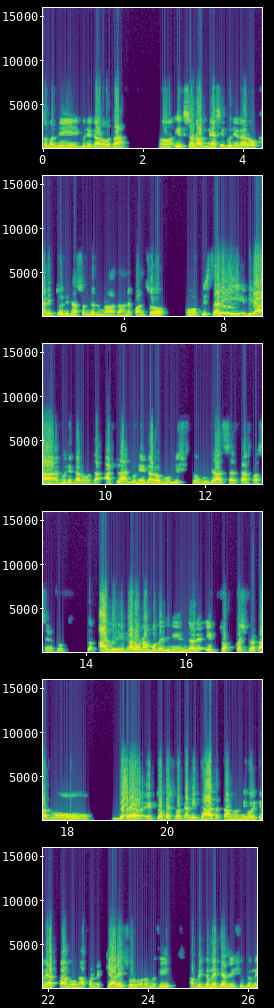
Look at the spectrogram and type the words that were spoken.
સંબંધી ગુનેગારો હતા. એકસો ને અગ્યાસી ગુનેગારો ખનિજ ચોરીના સંદર્ભના હતા અને પાંચસો પિસ્તાલીસ બીજા ગુનેગારો હતા. આટલા ગુનેગારોનું લિસ્ટ તો ગુજરાત સરકાર પાસે હતું. તો આ ગુનેગારોના મગજની અંદર એક ચોક્કસ પ્રકારનું ડર એક ચોક્કસ પ્રકારની ધાત કાનૂનની હોય કે આ કાનૂન આપણને ક્યારેય છોડવાનો નથી. આપણે ગમે ત્યાં જઈશું, ગમે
